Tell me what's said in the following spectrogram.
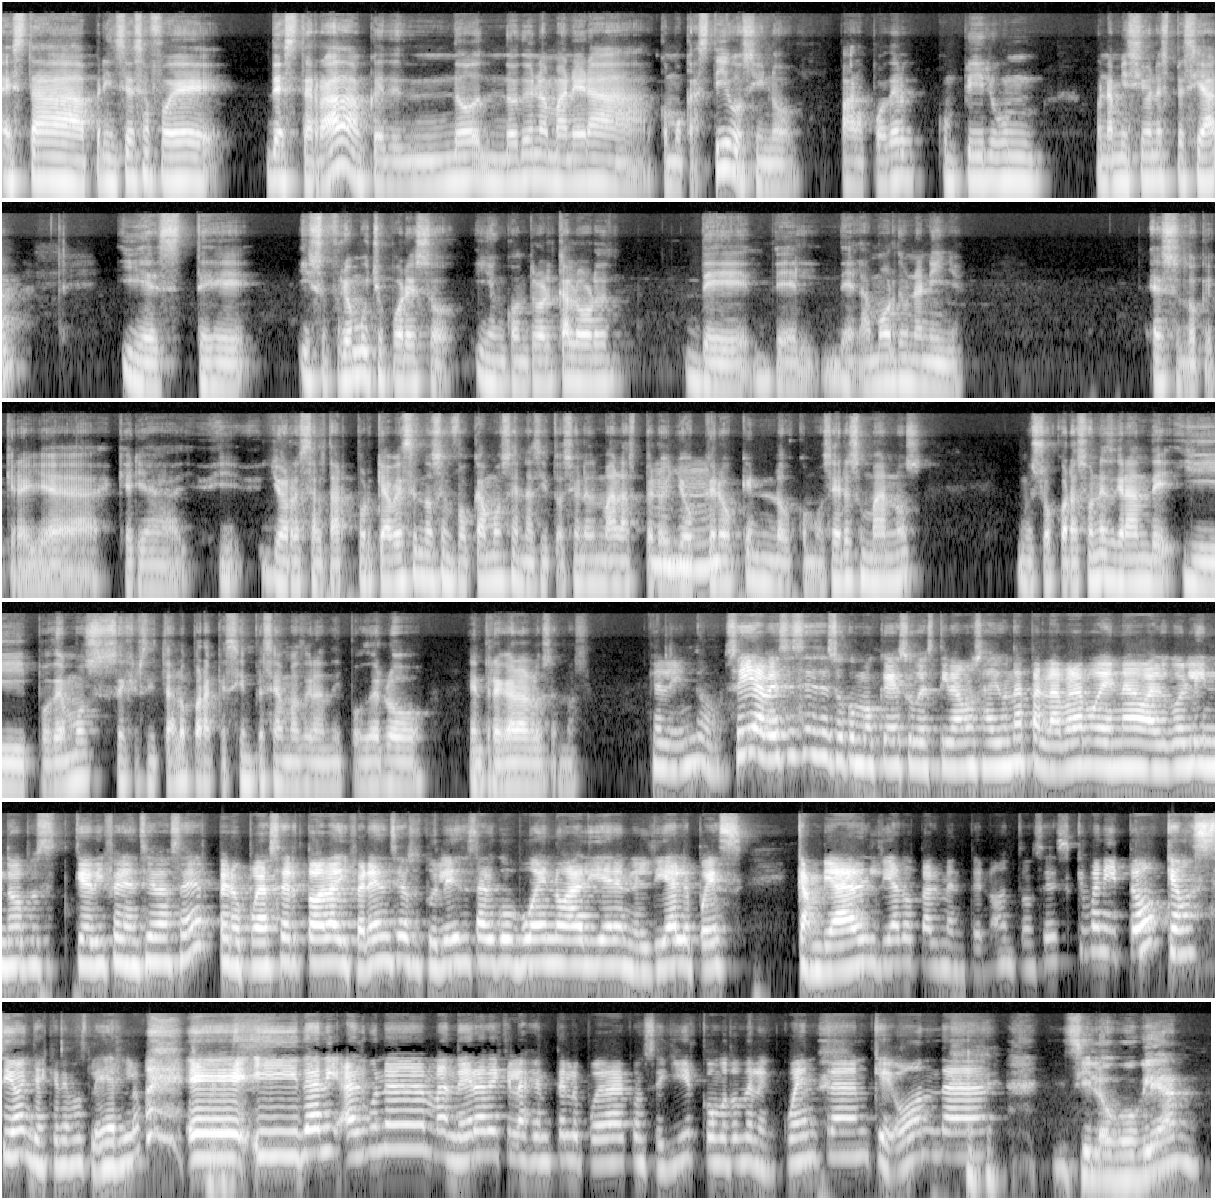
esta princesa fue desterrada, aunque no, no de una manera como castigo, sino para poder cumplir una misión especial. Y, este, y sufrió mucho por eso y encontró el calor del amor de una niña. Eso es lo que quería, quería yo resaltar, porque a veces nos enfocamos en las situaciones malas, pero yo creo que como seres humanos nuestro corazón es grande y podemos ejercitarlo para que siempre sea más grande y poderlo entregar a los demás. Qué lindo. Sí, a veces es eso como que subestimamos, hay una palabra buena o algo lindo, pues qué diferencia va a hacer, pero puede hacer toda la diferencia. O sea, tú le dices algo bueno a alguien en el día, le puedes cambiar el día totalmente, ¿no? Entonces, qué bonito, qué emoción, ya queremos leerlo. Eh, y Dani, ¿alguna manera de que la gente lo pueda conseguir? ¿Cómo, dónde lo encuentran? ¿Qué onda? si lo googlean,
